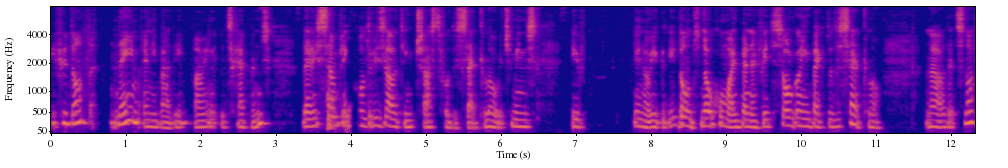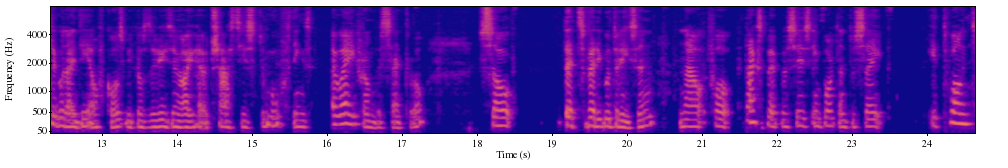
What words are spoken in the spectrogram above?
If you don't name anybody, I mean, it happens, there is something called resulting trust for the settlor, which means if you know you, you don't know who might benefit, it's all going back to the settlor. Now that's not a good idea, of course, because the reason why you have trust is to move things away from the settlor. So that's very good reason. Now, for tax purposes, important to say it won't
